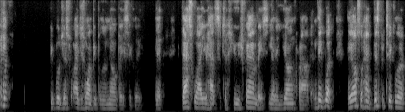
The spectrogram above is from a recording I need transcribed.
people just i just want people to know basically that that's why you had such a huge fan base you had a young crowd and I think what they also had this particular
